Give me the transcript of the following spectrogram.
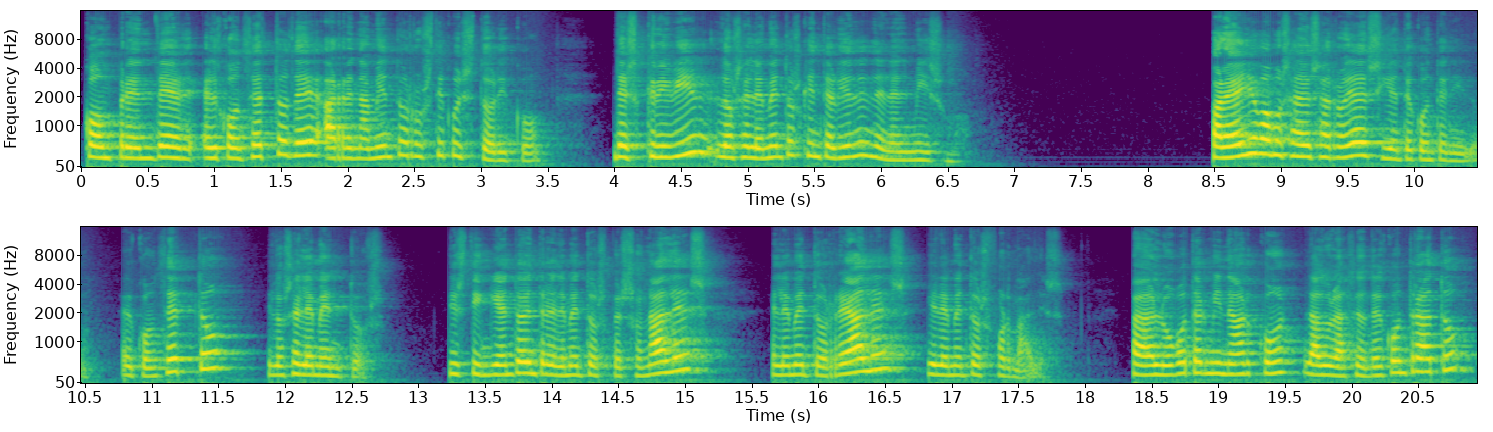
Comprender el concepto de arrendamiento rústico histórico. Describir los elementos que intervienen en el mismo. Para ello vamos a desarrollar el siguiente contenido. El concepto y los elementos, distinguiendo entre elementos personales, elementos reales y elementos formales para luego terminar con la duración del contrato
